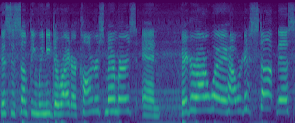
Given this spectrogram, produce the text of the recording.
this is something we need to write our Congress members and figure out a way how we're going to stop this.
